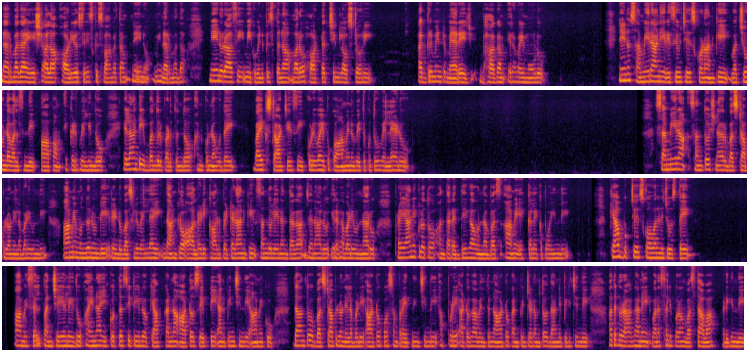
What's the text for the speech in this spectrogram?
Narmada Eshala audio సిరీస్కి స్వాగతం. నేను మీ నర్మద. నేను రాసి మీకు వినిపిస్తున్న మరో heart touching love story. Agreement marriage భాగం ఇరవై మూడు. నేను సమీరాని రిసీవ్ చేసుకోవడానికి వచ్చి ఉండవలసింది పాపం ఎక్కడికి వెళ్ళిందో ఎలాంటి ఇబ్బందులు పడుతుందో అనుకున్న ఉదయ్ బైక్ స్టార్ట్ చేసి కుడివైపుకు ఆమెను వెతుకుతూ వెళ్ళాడు. సమీర సంతోష్ నగర్ బస్ స్టాప్లో నిలబడి ఉంది. ఆమె ముందు నుండి రెండు బస్సులు వెళ్ళాయి. దాంట్లో ఆల్రెడీ కాలు పెట్టడానికి సందులేనంతగా జనాలు ఇరగబడి ఉన్నారు. ప్రయాణికులతో అంత రద్దీగా ఉన్న బస్ ఆమె ఎక్కలేకపోయింది. క్యాబ్ బుక్ చేసుకోవాలని చూస్తే ఆమె సెల్ పనిచేయలేదు. అయినా ఈ కొత్త సిటీలో క్యాబ్ కన్నా ఆటో సేఫ్టీ అనిపించింది ఆమెకు. దాంతో బస్ స్టాప్లో నిలబడి ఆటో కోసం ప్రయత్నించింది. అప్పుడే అటుగా వెళ్తున్న ఆటో కనిపించడంతో దాన్ని పిలిచింది. అతడు రాగానే వనస్థలిపురం వస్తావా? అడిగింది.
